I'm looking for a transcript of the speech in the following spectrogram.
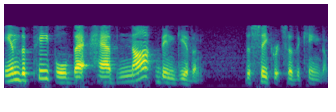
in the people that have not been given the secrets of the kingdom.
